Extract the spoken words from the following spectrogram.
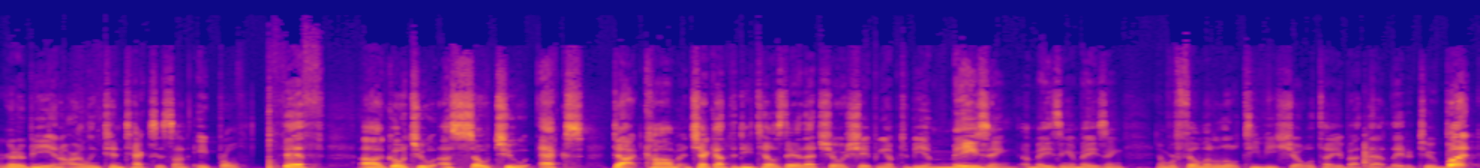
We're going to be in Arlington, Texas on April 5th. Uh, go to aso2x.com and check out the details there. That show is shaping up to be amazing, amazing, amazing. And we're filming a little TV show. We'll tell you about that later too. But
